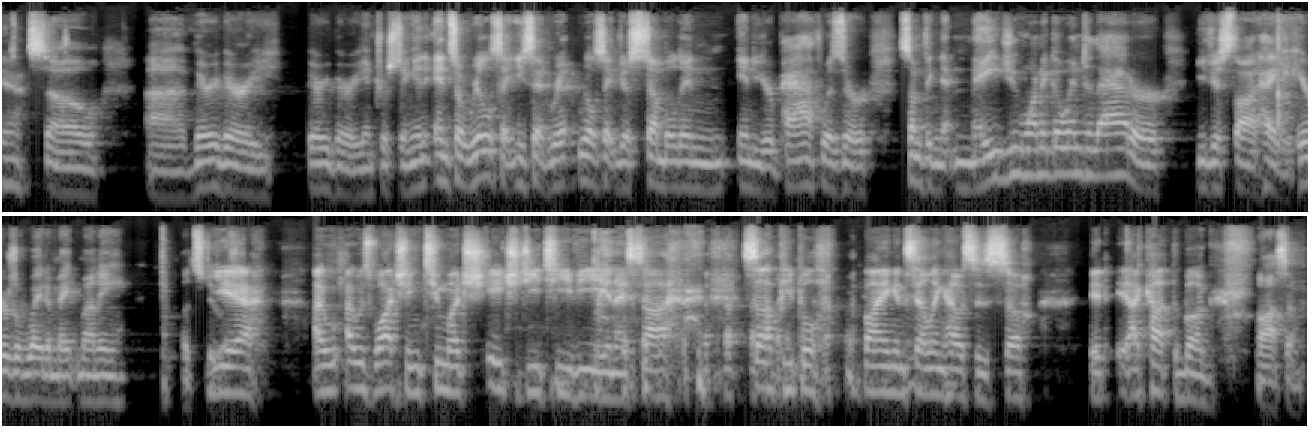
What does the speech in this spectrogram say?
Yeah. So, uh, very, very, very, very interesting. And, and so, real estate, you said re- real estate just stumbled in into your path. Was there something that made you want to go into that, or you just thought, hey, here's a way to make money? Let's do yeah. it. Yeah. I, I, was watching too much HGTV and I saw saw people buying and selling houses. So it, it, I caught the bug. Awesome,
